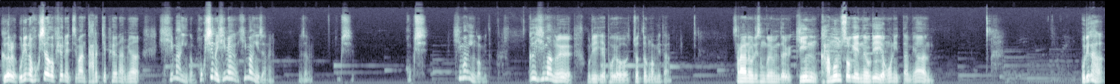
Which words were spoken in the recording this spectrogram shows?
그걸 우리는 혹시라고 표현했지만 다르게 표현하면 희망인 겁니다. 혹시는 희망 희망이잖아요. 그잖아요. 혹시 혹시 희망인 겁니다. 그 희망을 우리에게 보여줬던 겁니다. 사랑하는 우리 성도님들, 긴 가뭄 속에 있는 우리의 영혼이 있다면 우리가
